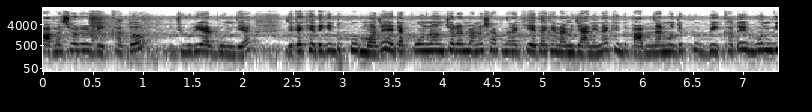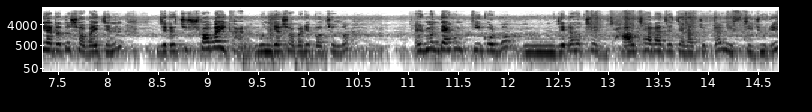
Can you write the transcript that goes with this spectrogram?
পাবনা শহরের বিখ্যাত ঝুড়ি আর বুন্দিয়া, যেটা খেতে কিন্তু খুব মজা। এটা কোন অঞ্চলের মানুষ আপনারা খেয়ে থাকেন আমি জানি না, কিন্তু পাবনার মধ্যে খুব বিখ্যাত। এই বুন্দিয়াটা তো সবাই চেনেন, যেটা হচ্ছে সবাই খান। বুন্দিয়া সবারই পছন্দ। এর মধ্যে এখন কি করব? যেটা হচ্ছে ঝাল ছাড়া যে চেনাচুরটা, মিষ্টি ঝুড়ি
